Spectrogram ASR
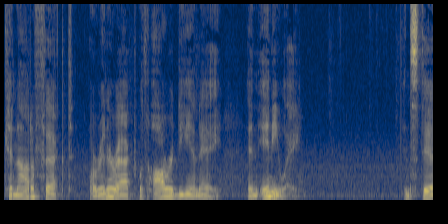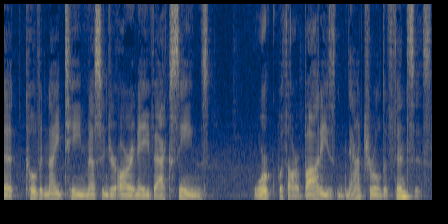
cannot affect or interact with our DNA in any way. Instead, COVID 19 messenger RNA vaccines work with our body's natural defenses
